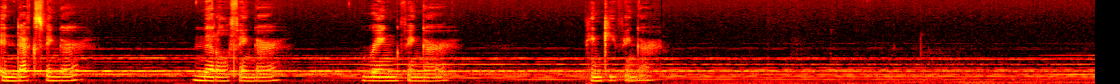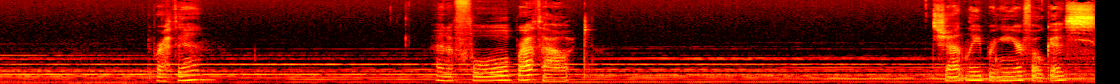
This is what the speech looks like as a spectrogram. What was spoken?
index finger, middle finger, ring finger, pinky finger. Breath in and a full breath out. Gently bringing your focus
